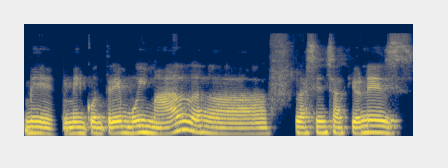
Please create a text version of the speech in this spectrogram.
Me, encontré muy mal, uh, las sensaciones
